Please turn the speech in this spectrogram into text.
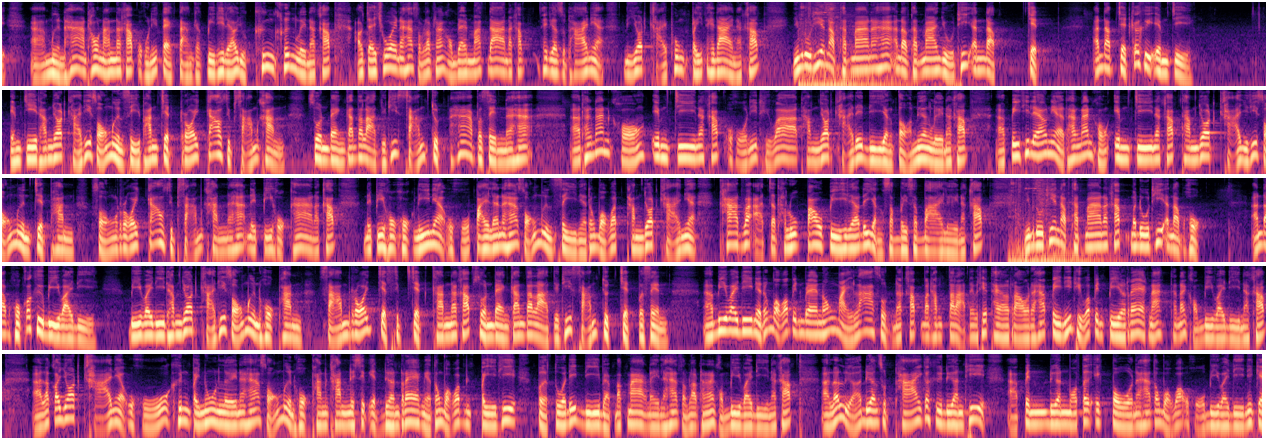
หมื่นห้าเท่านั้นนะครับโอ้โหนี่แตกต่างจากปีที่แล้วอยู่ครึ่งครึ่งเลยนะครับ เอาใจช่วยนะฮะสำหรับทางของแบรนด์ Mazda นะครับ ให้เดือนสุดท้ายเนี่ยมียอดขายพุ่งปรี๊ดให้ได้นะครับนี่มาดูที่อันดับถัดมานะฮะอันดับถัดมาอยู่ที่อันดับ 7 อันดับ 7 ก็คือ MG MG ทำยอดขายที่ 24,793 คัน ส่วนแบ่งการตลาดอยู่ที่ 3.5%นะฮะ ทางด้านของ MG นะครับโอ้โหนี่ถือว่าทำยอดขายได้ดีอย่างต่อเนื่องเลยนะครับปีที่แล้วเนี่ยทางด้านของ MG นะครับทำยอดขายอยู่ที่ 27,293 คันนะฮะในปี 65 นะครับในปี 66 นี้เนี่ยโอ้โหไปแล้วนะฮะ24,000เนี่ยต้องบอกว่าทำยอดขายเนี่ยคาดว่าอาจจะทะลุเป้าปีที่แล้วได้อย่างสบายๆเลยนะครับนี่มาดูที่อันดับถัดมานะครับมาดูที่อันดับ 6 อันดับ 6 ก็คือ BYD BYD ทำยอดขายที่ 26,377 คันนะครับ ส่วนแบ่งการตลาดอยู่ที่ 3.7%อ่า BYD เนี่ยต้องบอกว่าเป็นแบรนด์น้องใหม่ล่าสุดนะครับมาทำตลาดในประเทศไทยเรานะฮะปีนี้ถือว่าเป็นปีแรกนะทางด้านของ BYD นะครับแล้วก็ยอดขายเนี่ยโอ้โหขึ้นไปนู่นเลยนะฮะ26,000 คันใน 11 เดือนแรกเนี่ยต้องบอกว่าเป็นปีที่เปิดตัวได้ดีแบบมากๆเลยนะฮะสำหรับทางด้านของ BYD นะครับแล้วเหลือเดือนสุดท้ายก็คือเดือนที่เป็นเดือนมอเตอร์เอ็กโปนะฮะต้องบอกว่าโอ้โห BYD นี่แก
